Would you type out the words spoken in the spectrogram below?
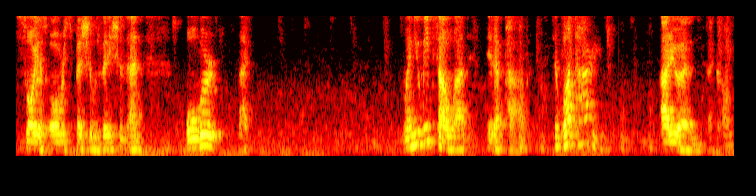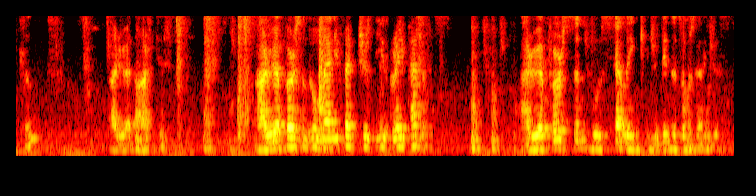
So yes, over specialization and over like when you meet someone in a pub, say, what are you? Are you an accountant? Are you an artist? Are you a person who manufactures these gray panels? Are you a person who's selling in the business of selling this?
